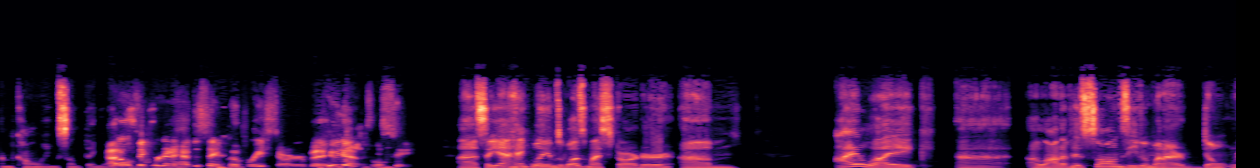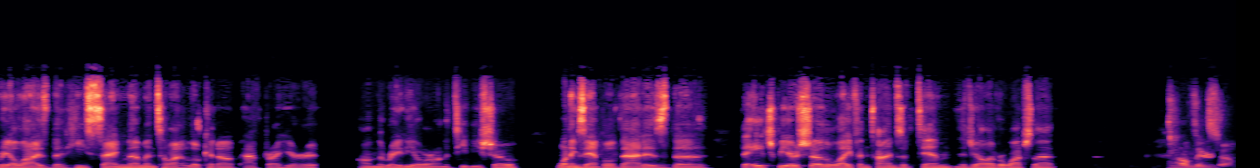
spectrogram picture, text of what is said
i'm calling something I don't think we're going to have the same potpourri starter, but who knows? We'll see. Uh, so yeah, Hank Williams was my starter. Um, I like uh, a lot of his songs, even when I don't realize that he sang them until I look it up after I hear it on the radio or on a TV show. One example of that is the the HBO show, The Life and Times of Tim. Did y'all ever watch that? I don't think so. It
